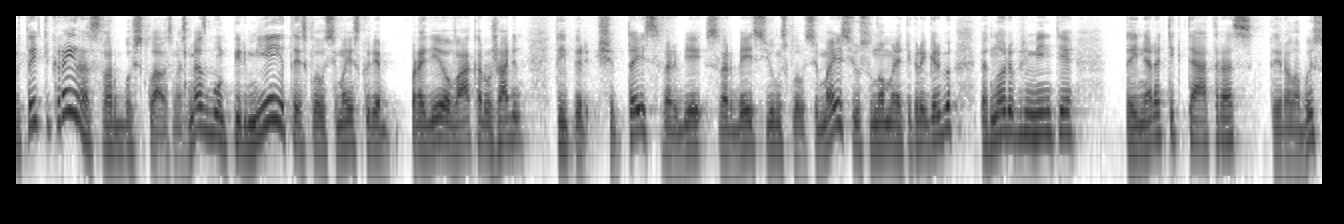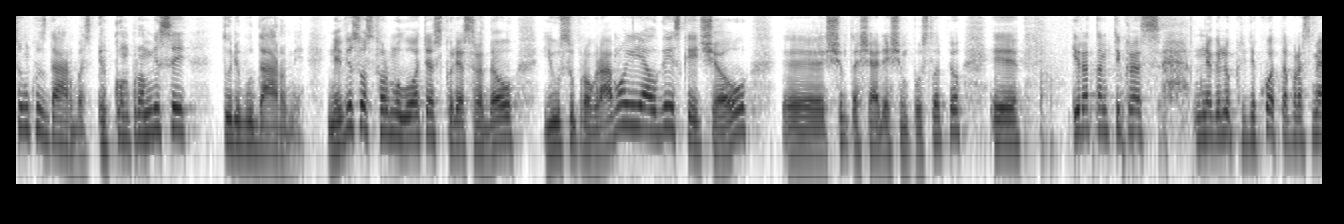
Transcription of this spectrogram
ir tai tikrai yra svarbus klausimas. Mes buvom pirmieji tais klausimais, kurie pradėjo vakarų žadinti, taip ir šitais svarbiai, svarbiais jums klausimais, jūsų nuomonė tikrai gerbiu, bet noriu priminti, tai nėra tik teatras, tai yra labai sunkus darbas ir kompromisai turi būti daromi. Ne visos formuluotės, kurias radau jūsų programoje, ilgai skaičiau, e, 160 puslapių. E, Yra tam tikras, negaliu kritikuoti, ta prasme,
